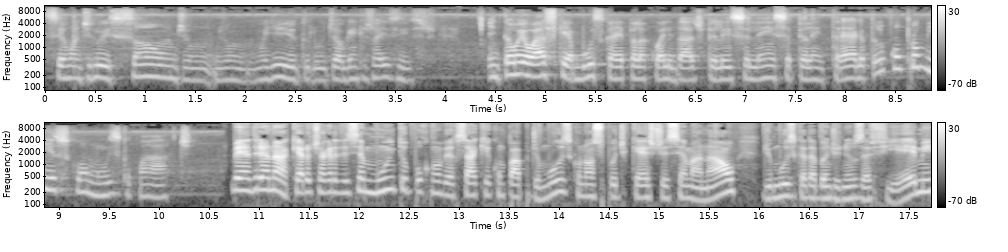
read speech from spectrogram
ser uma diluição de um, de um ídolo, de alguém que já existe. Então eu acho que a busca é pela qualidade, pela excelência, pela entrega, pelo compromisso com a música, com a arte. Bem, Adriana, quero te agradecer muito por conversar aqui com o Papo de Música, o nosso podcast semanal de música da Band News FM.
